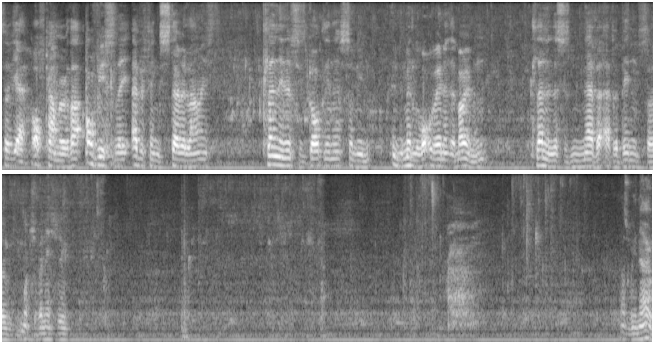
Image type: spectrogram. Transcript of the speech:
So yeah, off camera of that. Obviously everything's sterilised. Cleanliness is godliness. I mean, in the middle of what we're in at the moment, cleanliness has never ever been so much of an issue. As we know.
